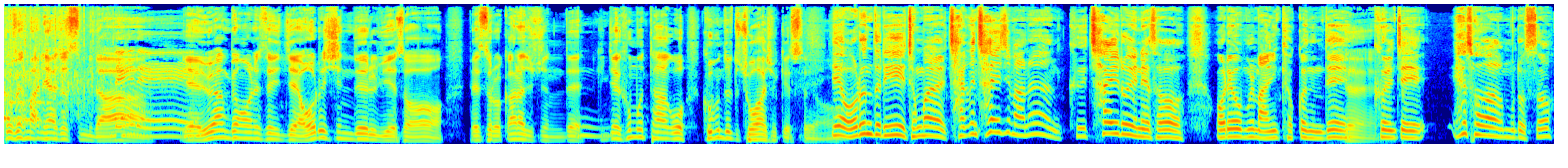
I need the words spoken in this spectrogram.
고생 많이 하셨습니다. 네네. 예, 요양병원에서 이제 어르신들을 위해서 배수를 깔아주셨는데 음. 굉장히 흐뭇하고 그분들도 좋아하셨겠어요. 예, 어른들이 정말 작은 차이지만은 그 차이로 인해서 어려움을 많이 겪었는데 네. 그걸 이제 해소함으로써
